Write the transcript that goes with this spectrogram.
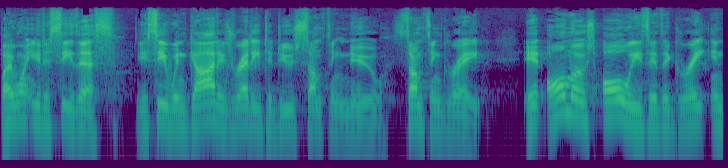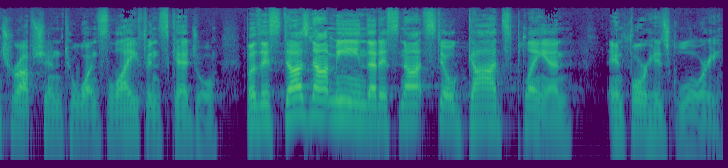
But I want you to see this. You see, when God is ready to do something new, something great, it almost always is a great interruption to one's life and schedule. But this does not mean that it's not still God's plan and for His glory.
